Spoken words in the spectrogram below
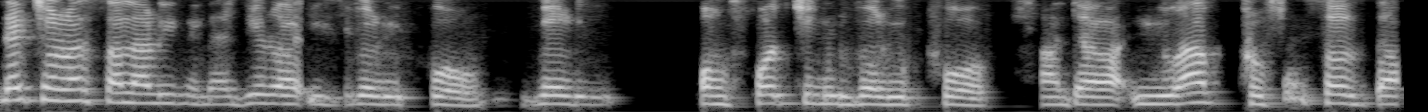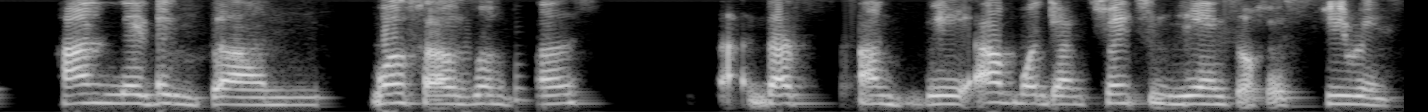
Lecturer salaries in Nigeria is very poor, very unfortunately very poor. And uh, you have professors that hand less than $1,000. That's, and they have more than 20 years of experience.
